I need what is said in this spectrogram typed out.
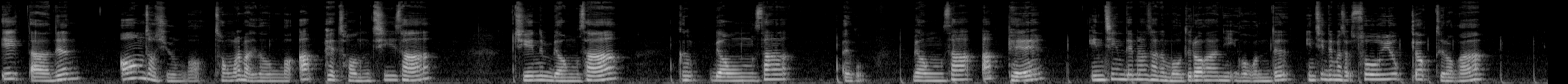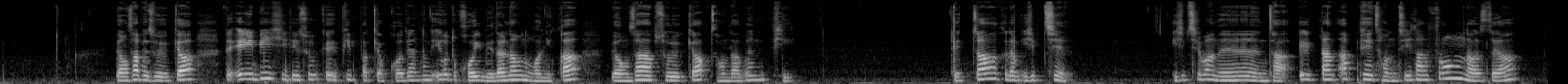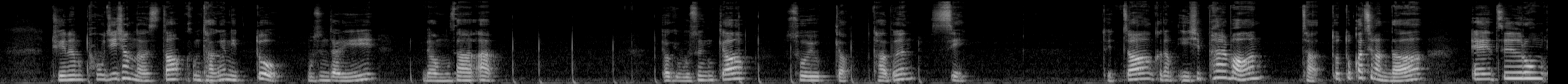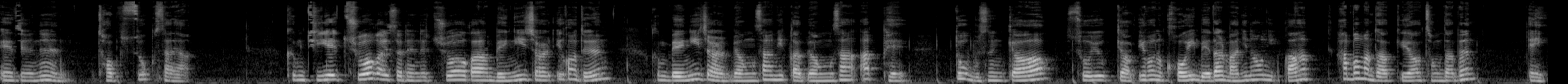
일단은 엄청 쉬운 거. 정말 많이 나오는 거. 앞에 전치사, 뒤에는 명사, 그 명사, 아이고, 명사 앞에 인칭대명사는 뭐 들어가니 이거건데 인칭대명사 소유격 들어가. 명사 앞에 소유격. 근데 A, B, C, D 소유격이 B밖에 없거든. 근데 이것도 거의 매달 나오는 거니까 명사 앞 소유격 정답은 B. 됐죠? 그 다음 27. 27번은 자 일단 앞에 전치사 from 나왔어요. 뒤에는 포지션 나왔어. 그럼 당연히 또 무슨 자리? 명사 앞. 여기 무슨 격? 소유격. 답은 C. 됐죠? 그 다음 28번. 자, 또 똑같이 간다. as long as는 접속사야. 그럼 뒤에 주어가 있어야 되는데 주어가 매니저이거든. 그럼 매니저 명사니까 명사 앞에 또 무슨 격? 소유격. 이거는 거의 매달 많이 나오니까 한 번만 더 할게요. 정답은 A.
